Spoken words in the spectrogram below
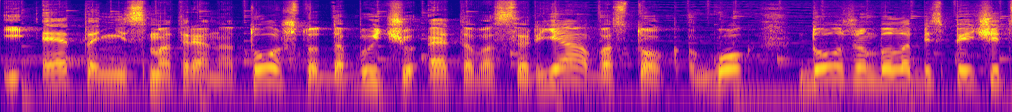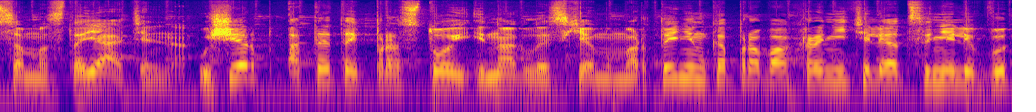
И это несмотря на то, что добычу этого сырья Восток ГОК должен был обеспечить самостоятельно. Ущерб от этой простой и наглой схемы Мартыненко правоохранители оценили в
